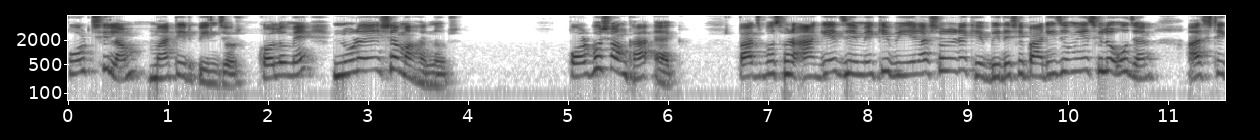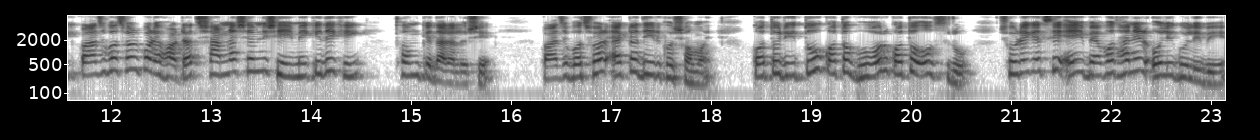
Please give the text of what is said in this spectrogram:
পড়ছিলাম মাটির পিঞ্জর, কলমে নুরায়েশা মাহানুর। পর্ব সংখ্যা এক। পাঁচ বছর আগে যে মেয়েকে বিয়ের আসরে রেখে বিদেশে পাড়ি জমিয়েছিল উজান আজ ঠিক পাঁচ বছর পরে হঠাৎ সামনাসামনি সেই মেয়েকে দেখেই থমকে দাঁড়াল সে। পাঁচ বছর একটা দীর্ঘ সময়। কত ঋতু, কত ভোর, কত অশ্রু, সরে গেছে এই ব্যবধানের অলিগুলি বেয়ে।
